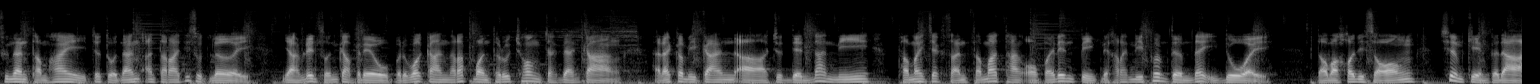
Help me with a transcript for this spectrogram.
ซึ่งนั่นทำให้เจ้าตัวนั้นอันตรายที่สุดเลย ยางเล่นสวนกลับเร็ว หรือว่าการรับบอลทะลุช่องจากแดนกลาง และก็มีการาจุดเด่นด้านนี้ทำให้แจ็คสันสามารถทางออกไปเล่นปีกในครั้งนี้เพิ่มเติมได้อีกด้วย ต่อมาข้อที่ 2 เชื่อมเกมก็ได้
